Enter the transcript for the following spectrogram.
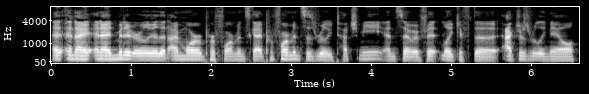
and, and I and I admitted earlier that I'm more a performance guy. Performances really touch me, and so if it like if the actors really nail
